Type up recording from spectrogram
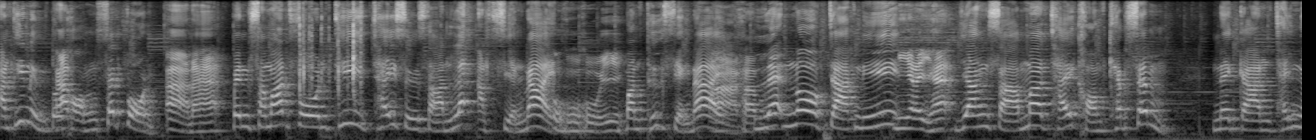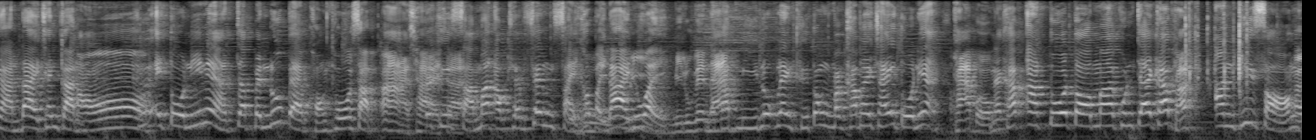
อันที่ 1 ตัวครับของเซตโฟนอ่านะฮะเป็นสมาร์ทโฟนที่ใช้สื่อสารและอัดเสียงได้โอ้โหบันทึกเสียงได้อ่าครับและนอกจากนี้มีอะไรอีกฮะยังสามารถใช้ของแคปเซม ในการใช้งานได้เช่นกันอ๋อคือไอตัวนี้เนี่ยจะเป็นรูปแบบของโทรศัพท์อ่าใช่ก็คือใช่สามารถเอาแคปเซมใส่เข้าไปได้ด้วย มีลูกเล่นนะนะครับมีลูกเล่นคือต้องบังคับให้ใช้ตัวเนี้ยครับผมนะครับอะตัวต่อมาคุณแจ๊คครับครับอันที่เอ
